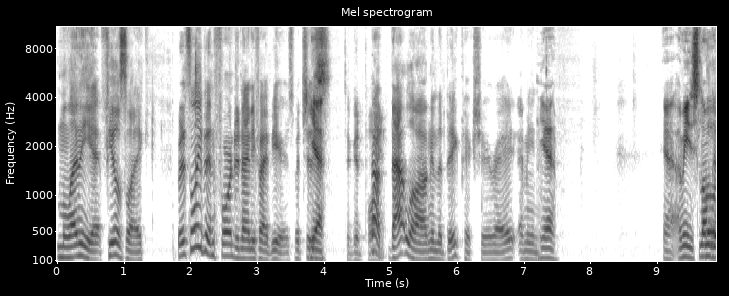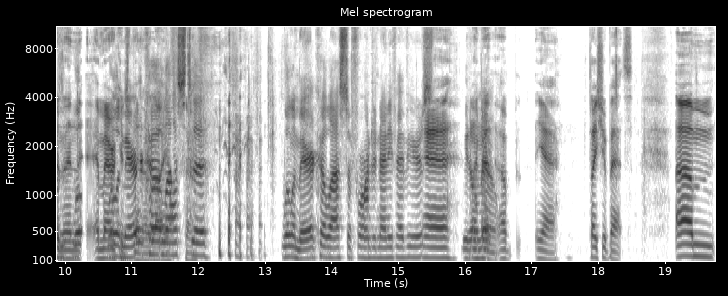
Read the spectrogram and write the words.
millennia. It feels like, but it's only been 495 years, which is Yeah. It's a good point. not that long in the big picture, right? I mean, Yeah. Yeah, I mean it's longer Will- than will- America's will America been alive, last so. to Will America last to 495 years? Yeah, We don't I bet- know. uh, yeah, place your bets. Um,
